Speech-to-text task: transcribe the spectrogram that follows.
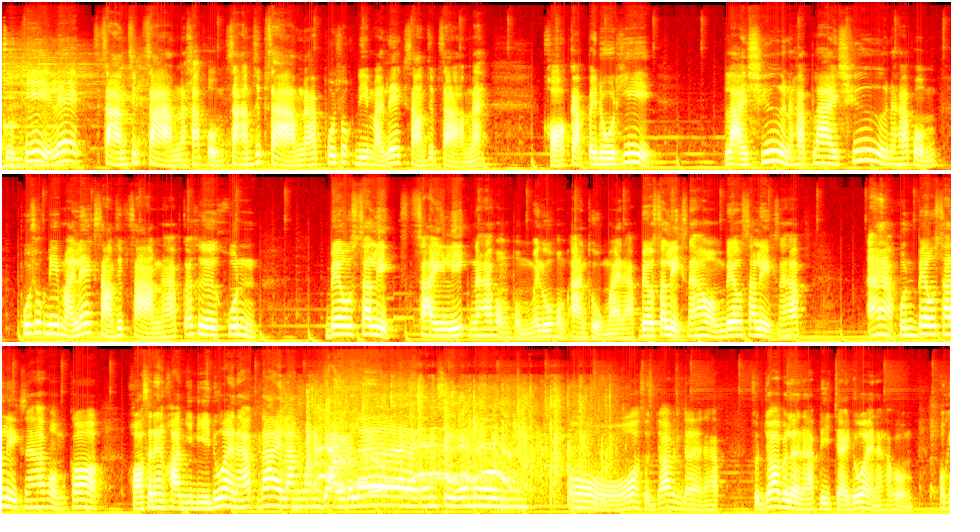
หยุดที่เลข 33 นะครับผม 33 นะครับ ผู้โชคดีหมายเลข 33 นะ ขอกลับไปดูที่รายชื่อนะครับรายชื่อนะครับผมผู้โชคดีหมายเลข 33 นะครับ ก็คือคุณเบลซาลิกไซลิกนะครับผมผมไม่รู้ผมอ่านถูกไหมนะครับเบลซาลิกนะครับผมเบลซาลิกนะครับอ่าคุณเบลซาลิกนะครับผมก็ขอแสดงความยินดีด้วยนะครับ ได้รางวัลใหญ่ไปเลย MCA1 โอ้โหสุดยอดเป็นเลยนะครับ สุดยอดไปเลยนะครับ ดีใจด้วยนะครับผมโอเค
